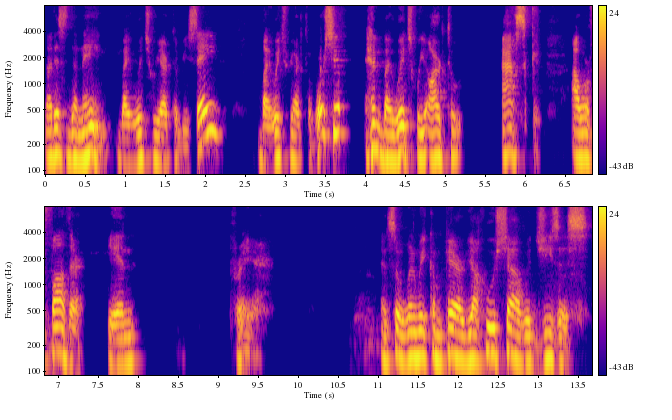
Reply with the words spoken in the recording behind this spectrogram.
that is the name by which we are to be saved, by which we are to worship, and by which we are to ask our Father in prayer. And so when we compare Yahusha with Jesus,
